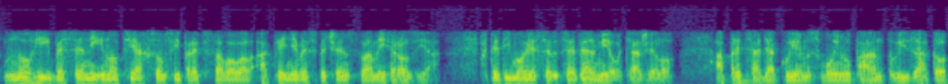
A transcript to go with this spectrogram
v mnohých besených nociach som si predstavoval, aké nebezpečenstva mi hrozia. Vtedy moje srdce veľmi oťaželo. A predsa ďakujem svojmu pánovi za to,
